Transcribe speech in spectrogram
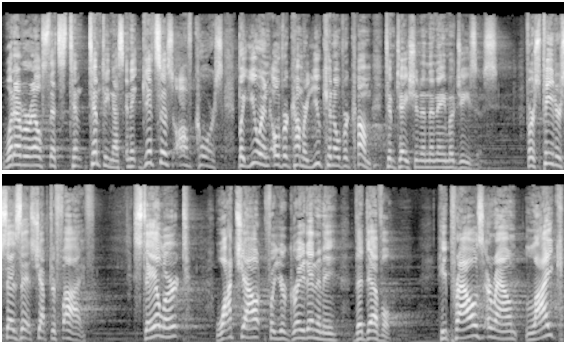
whatever else that's temp- tempting us, and it gets us off course. But you are an overcomer. You can overcome temptation in the name of Jesus. First Peter says this, chapter 5 Stay alert Watch out for your great enemy, the devil. He prowls around like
